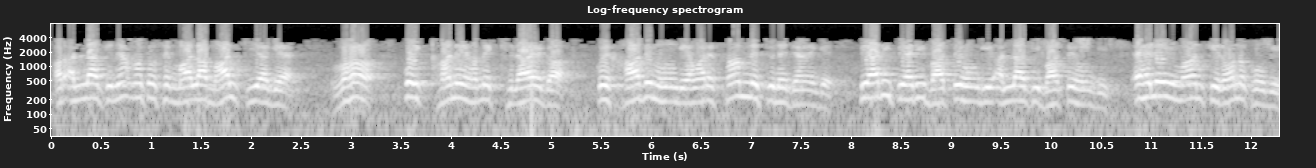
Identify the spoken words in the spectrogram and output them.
اور اللہ کی نعمتوں سے مالا مال کیا گیا۔ ہے وہاں کوئی کھانے ہمیں کھلائے گا، کوئی خادم ہوں گے، ہمارے سامنے چنے جائیں گے۔ پیاری پیاری باتیں ہوں گی، اللہ کی باتیں ہوں گی، اہل ایمان کی رونق ہوگی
